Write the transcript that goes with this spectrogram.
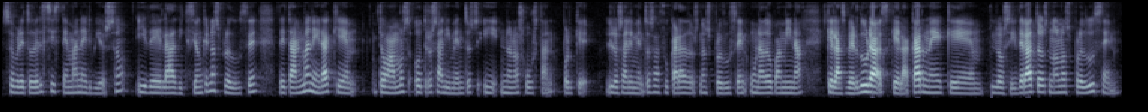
sobre todo el sistema nervioso y de la adicción que nos produce, de tal manera que tomamos otros alimentos y no nos gustan porque los alimentos azucarados nos producen una dopamina que las verduras, que la carne, que los hidratos no nos producen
